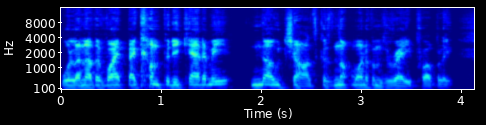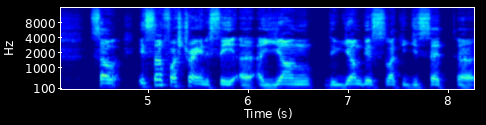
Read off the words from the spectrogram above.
Will another right back come to the academy? No chance because not one of them's ready probably. So it's so frustrating to see a, a young, the youngest, like you just said, uh,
